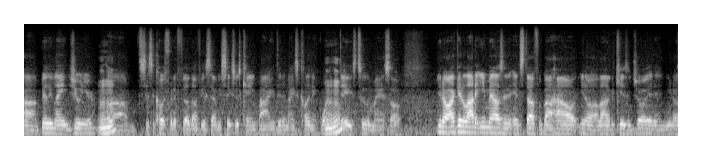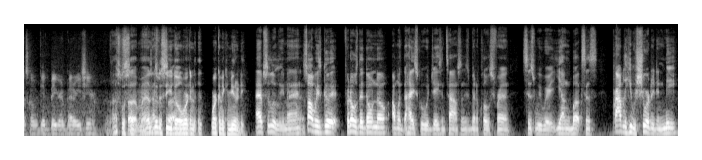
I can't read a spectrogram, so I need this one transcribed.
uh, Billy Lange junior Mm-hmm. um, assistant coach for the Philadelphia 76ers, came by and did a nice clinic one of Mm-hmm. the days too, man. So, you know, I get a lot of emails and, and stuff about how you know a lot of the kids enjoy it, and you know it's going to get bigger and better each year. That's what's up, up, man. man? It's That's good to see you up, doing work in, work in the community. Absolutely, man. It's always good. For those that don't know, I went to high school with Jason Thompson. He's been a close friend since we were young bucks. Since probably he was shorter than me.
